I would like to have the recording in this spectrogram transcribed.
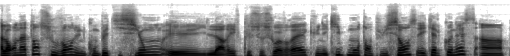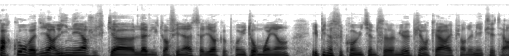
Alors on attend souvent d'une compétition, et il arrive que ce soit vrai, qu'une équipe monte en puissance et qu'elle connaisse un parcours, on va dire, linéaire jusqu'à la victoire finale, c'est-à-dire que premier tour moyen, et puis d'un seul coup en huitième ça va mieux, et puis en quart, et puis en demi, etc.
